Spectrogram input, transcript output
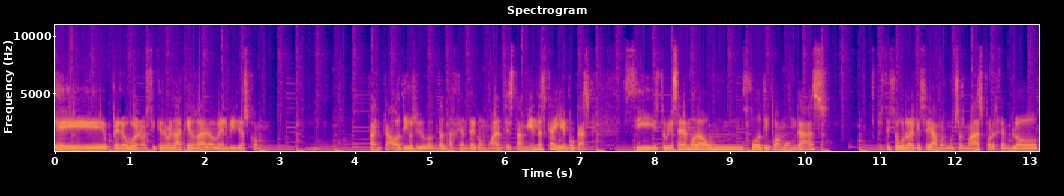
Eh, pero bueno, sí que es verdad que es raro ver vídeos con tan caóticos y con tanta gente como antes. También es que hay épocas. Si estuviese de moda un juego tipo Among Us, estoy seguro de que seríamos muchos más. Por ejemplo,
